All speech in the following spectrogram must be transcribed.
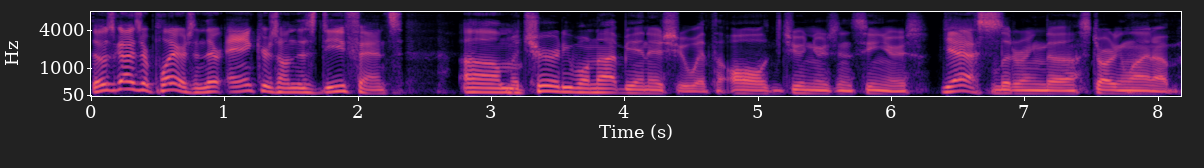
Those guys are players and they're anchors on this defense. Um, Maturity will not be an issue with all juniors and seniors yes, littering the starting lineup.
